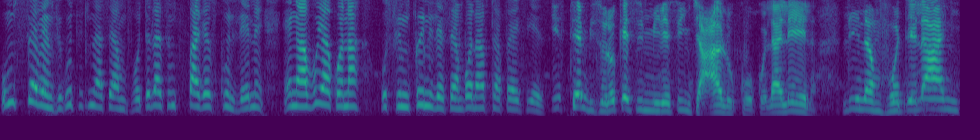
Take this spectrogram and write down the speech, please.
umsebenzi ukuthi thina siyamvotela simfake esikhundleni engabuya khona usimcinile siyambona after five years isithembiso lokhu esimile sinjalo gogo lalela lina mvotelani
